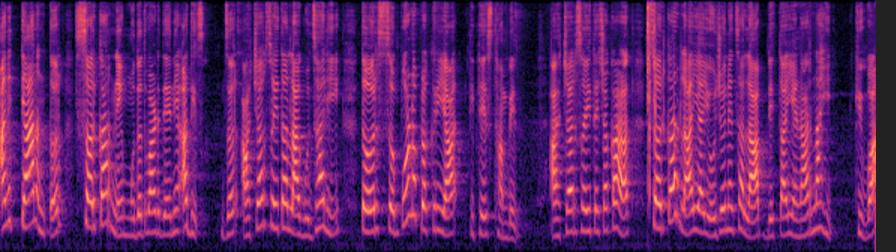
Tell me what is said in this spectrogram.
आणि त्यानंतर सरकारने मुदतवाढ देण्याआधीच जर आचारसंहिता लागू झाली तर संपूर्ण प्रक्रिया तिथेच थांबेल. आचारसंहितेच्या काळात सरकारला या योजनेचा लाभ देता येणार नाही. किंवा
